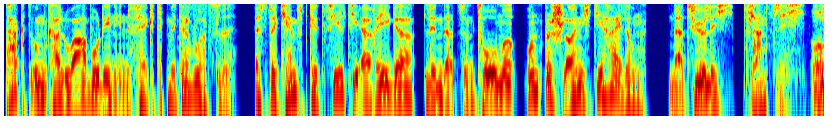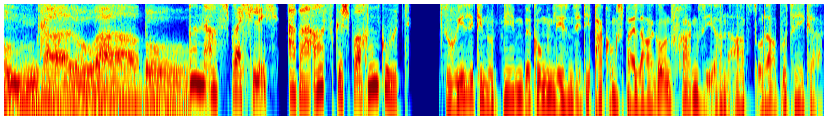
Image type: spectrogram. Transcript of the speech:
packt Umkaluabo den Infekt mit der Wurzel. Es bekämpft gezielt die Erreger, lindert Symptome und beschleunigt die Heilung. Natürlich pflanzlich. Umkaluabo. Unaussprechlich, aber ausgesprochen gut. Zu Risiken und Nebenwirkungen lesen Sie die Packungsbeilage und fragen Sie Ihren Arzt oder Apotheker.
